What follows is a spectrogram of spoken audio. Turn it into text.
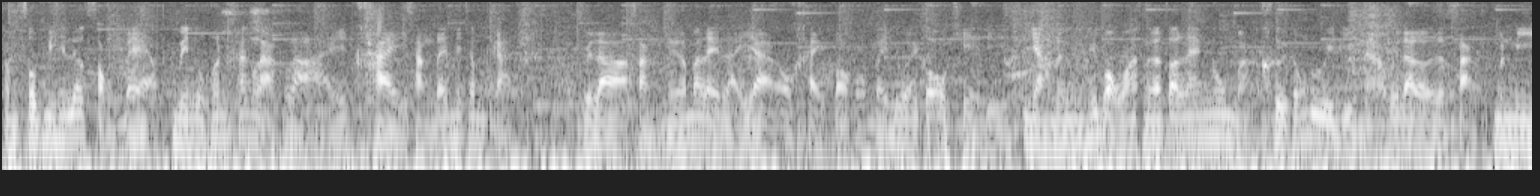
น้ำซุปมีให้เลือก 2 แบบ เมนูค่อนข้างหลากหลาย ไข่สั่งได้ไม่จำกัด เวลาสั่งเนื้อมาหลาย ๆ อย่างเอาไข่ตอกลงไปด้วยก็โอเคดี อย่างหนึ่งที่บอกว่าเนื้อตอนแรกนุ่มอะคือต้องดูดีนะ เวลาเราจะสั่งมันมี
